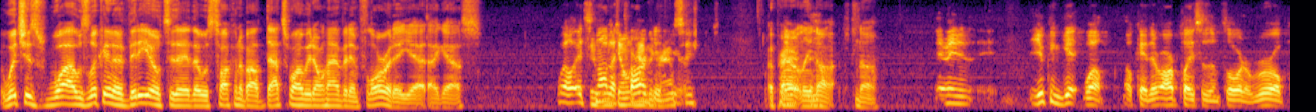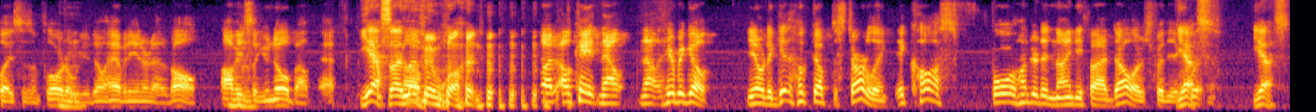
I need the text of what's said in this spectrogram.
Which is why I was looking at a video today that was talking about that's why we don't have it in Florida yet, I guess. well, it's If not we a don't have the target. ground here. station. Apparently not. No. I mean, you can get well. Okay, there are places in Florida, rural places in Florida, Mhm. where you don't have any internet at all. Obviously, you know about that. Yes, I live Um, in one. But okay, now now here we go. You know, to get hooked up to Starlink, it costs four hundred and ninety-five dollars for the equipment. yes. Yes.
